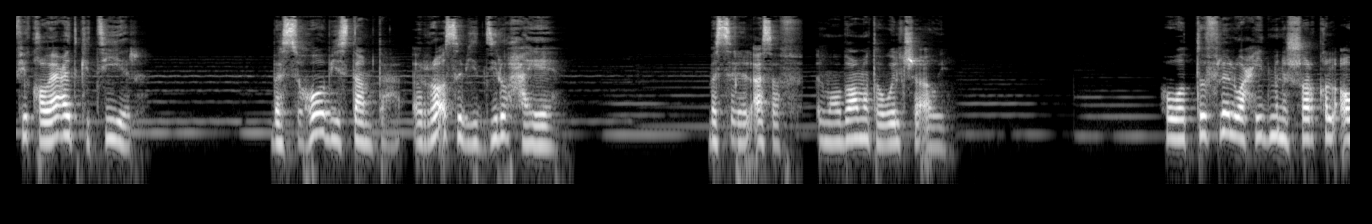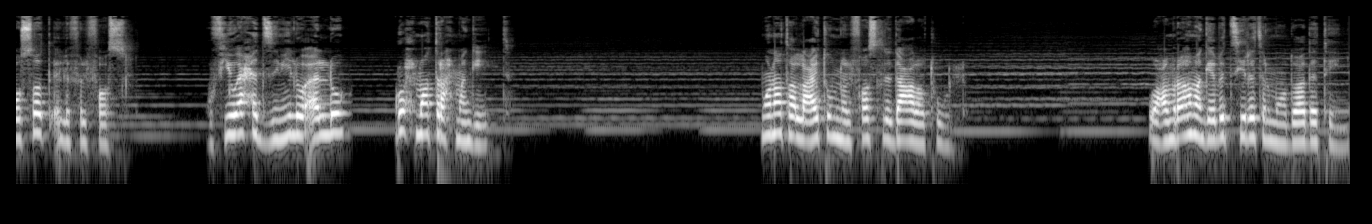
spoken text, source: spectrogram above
في قواعد كتير بس هو بيستمتع الرقص بيديله حياة. بس للأسف الموضوع مطولش قوي. هو الطفل الوحيد من الشرق الأوسط اللي في الفصل وفي واحد زميله قاله روح مطرح ما جيت منى طلعته من الفصل ده على طول. وعمرها ما جابت سيرة الموضوع ده تاني.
